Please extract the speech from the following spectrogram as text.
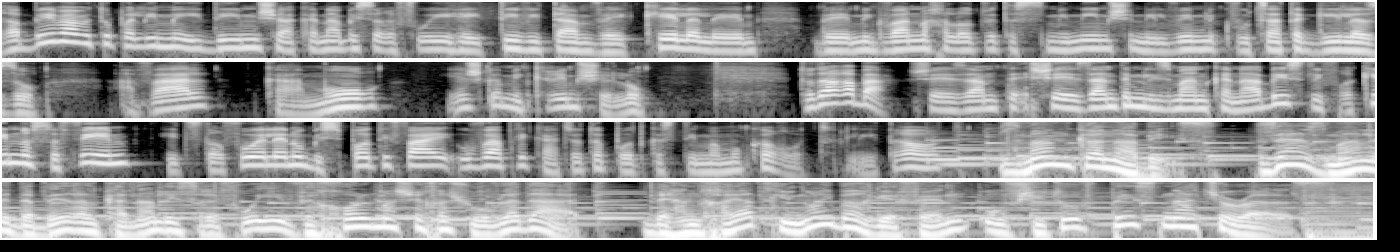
רבים מהמטופלים מעידים שהקנאביס הרפואי היטיב איתם והקל עליהם במגוון מחלות ותסמינים שנלווים לקבוצת הגיל הזו, אבל, כאמור, יש גם מקרים שלא. תודה רבה שהאזנת- שהאזנתם לזמן קנאביס, לפרקים נוספים הצטרפו אלינו בספוטיפיי ובאפליקציות הפודקאסטים המוכרות. להתראות. זמן קנאביס. זה הזמן לדבר על קנאביס רפואי וכל מה שחשוב לדעת. בהנחיית לינוי בר גפן ובשיתוף Peace Naturals.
